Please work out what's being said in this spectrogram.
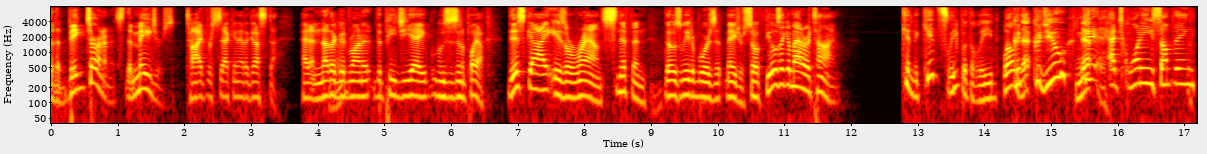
for the big tournaments, the majors, tied for second at Augusta, had another good run at the PGA, loses in a playoff. This guy is around sniffing those leaderboards at majors. So it feels like a matter of time. Can the kid sleep with the lead? Well, could, ne- could you ne- could- at 20 something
